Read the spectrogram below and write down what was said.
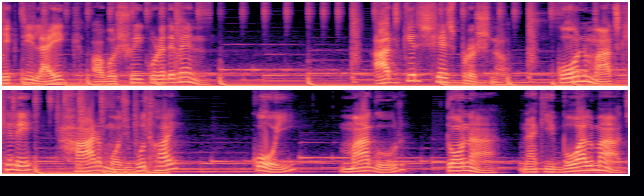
একটি লাইক অবশ্যই করে দেবেন। আজকের শেষ প্রশ্ন। কোন মাছ খেলে হাড় মজবুত হয়? কই, মাগুর, টোনা, নাকি বোয়াল মাছ?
